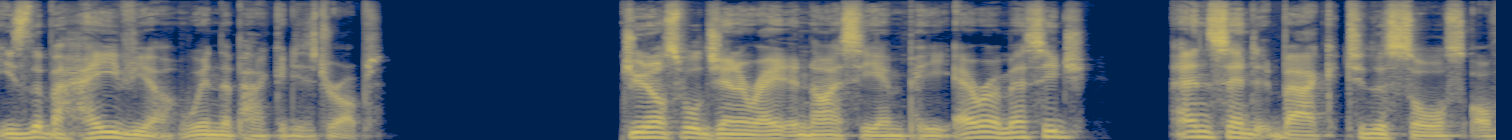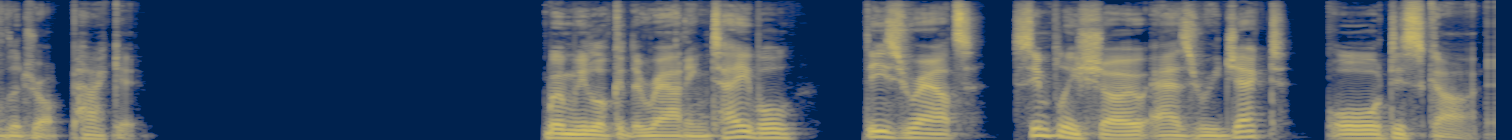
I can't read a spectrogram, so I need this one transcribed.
is the behavior when the packet is dropped. Junos will generate an ICMP error message and send it back to the source of the drop packet. When we look at the routing table, these routes simply show as reject or discard.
